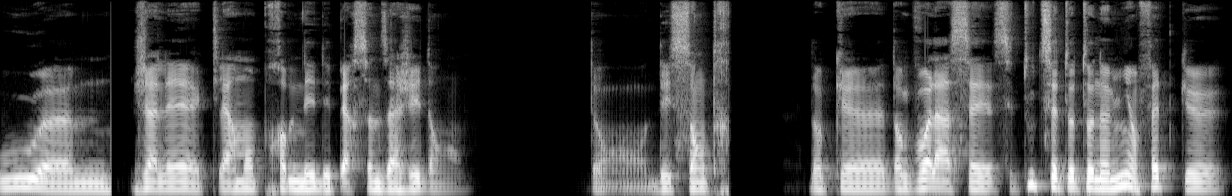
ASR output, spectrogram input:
où euh, j'allais clairement promener des personnes âgées dans dans des centres. Donc donc voilà, c'est c'est toute cette autonomie en fait que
